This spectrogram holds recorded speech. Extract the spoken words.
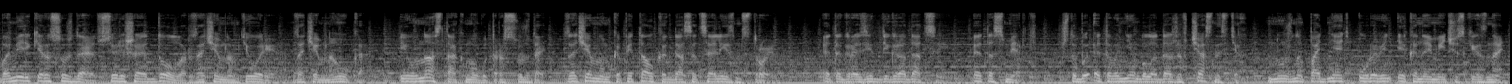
В Америке рассуждают, все решает доллар, зачем нам теория, зачем наука. И у нас так могут рассуждать. Зачем нам капитал, когда социализм строим? Это грозит деградацией. Это смерть. Чтобы этого не было даже в частностях, нужно поднять уровень экономических знаний.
